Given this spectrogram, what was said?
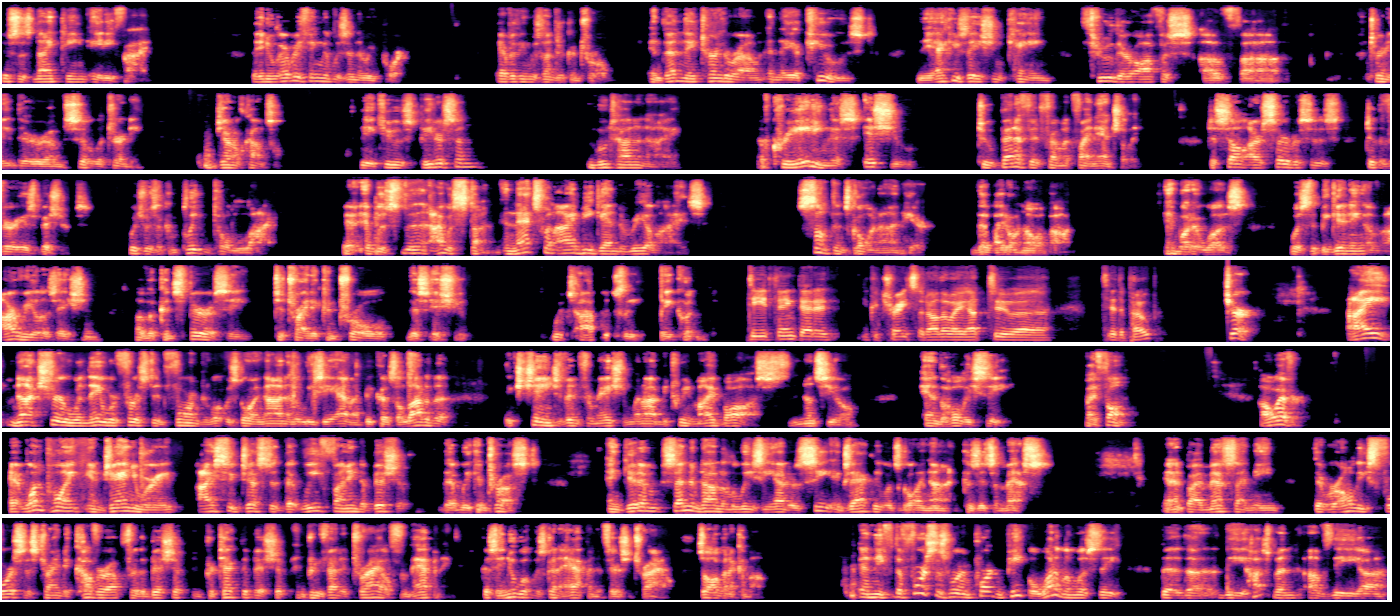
This is 1985. They knew everything that was in the report. Everything was under control. And then they turned around and they accused, the accusation came through their office of uh, attorney, their um, civil attorney, general counsel. They accused Peterson, Mouton, and I of creating this issue to benefit from it financially, to sell our services to the various bishops, which was a complete and total lie. It, was, I was stunned. And that's when I began to realize something's going on here that I don't know about. And what it was, was the beginning of our realization of a conspiracy to try to control this issue, which obviously they couldn't. Do you think that it you could trace it all the way up to uh, to the Pope? Sure. I'm not sure when they were first informed of what was going on in Louisiana because a lot of the exchange of information went on between my boss, the nuncio, and the Holy See by phone. However, at one point in January, I suggested that we find a bishop that we can trust and get him, send him down to Louisiana to see exactly what's going on because it's a mess. And by mess, I mean there were all these forces trying to cover up for the bishop and protect the bishop and prevent a trial from happening because they knew what was going to happen if there's a trial. It's all going to come out. And the, the forces were important people. One of them was the the the, the husband of the uh,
